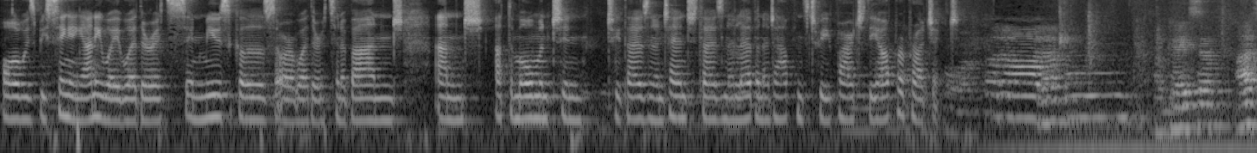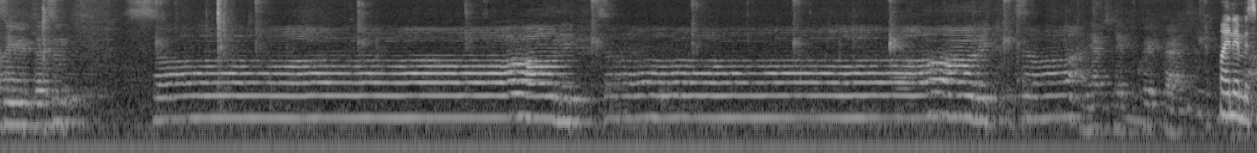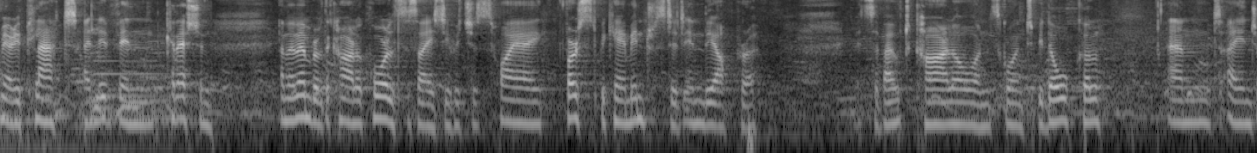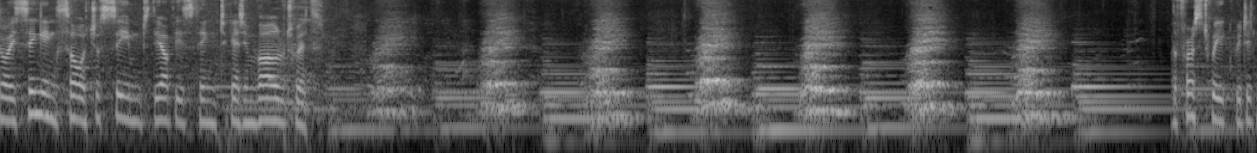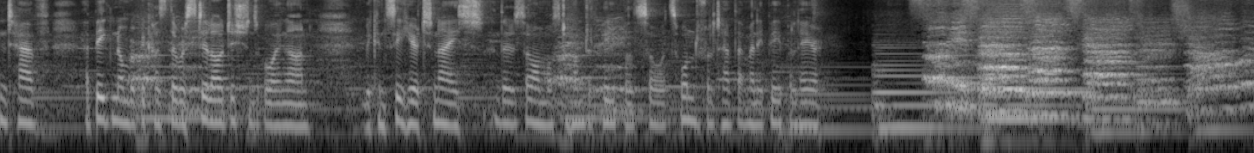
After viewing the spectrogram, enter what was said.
always be singing anyway, whether it's in musicals or whether it's in a band. And at the moment in 2010, 2011, it happens to be part of the opera project. Okay, so I'll sing it. Listen. My name is Mary Platt. I live in Careshin. I'm a member of the Carlow Choral Society, which is why I first became interested in the opera. It's about Carlow and it's going to be local, and I enjoy singing, so it just seemed the obvious thing to get involved with. First week we didn't have a big number because there were still auditions going on. We can see here tonight there's almost 100 people, so it's wonderful to have that many people here.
